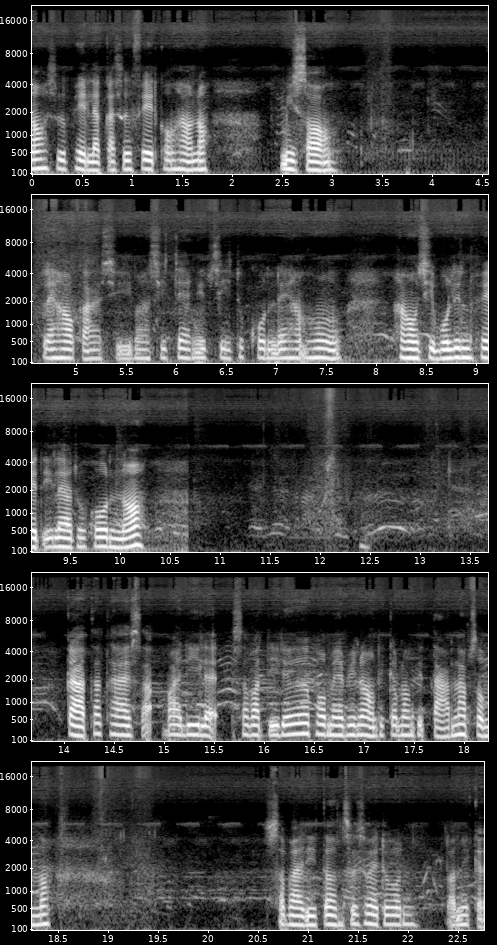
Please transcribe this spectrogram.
เนาะซื้อเพจแล้วก็ซื้อเฟซของเฮาเนาะมีซอง และเฮาก็สิมาชี้แจง FC ทุกคนได้รับรู้เฮาสิบ่ลินเฟซอีแล้วทุกคนเนาะกาบทักทายสบายดีแหละ สวัสดีเด้อพ่อแม่พี่น้องที่กำลังติดตามรับชมเนาะ สบายดีตอนสวยๆทุกคนตอนนี้ก็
